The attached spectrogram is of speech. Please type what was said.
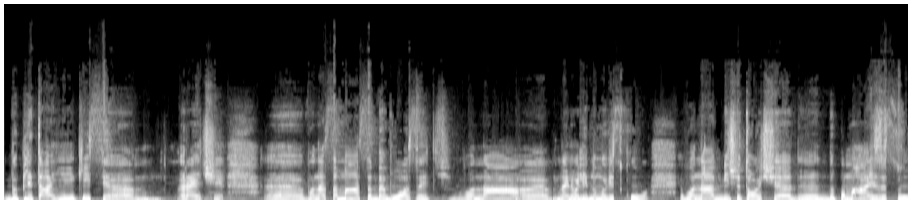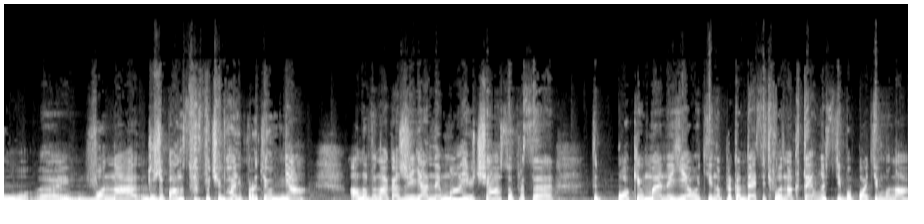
виплітає якісь е, речі. Е, вона сама себе возить, вона е, на інвалідному візку. Вона більше того, ще е, допомагає ЗСУ. Е, вона дуже погано себе почуває протягом дня. Але вона каже: я не маю часу про це. Поки в мене є оті, наприклад, 10 хвилин активності, бо потім вона,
